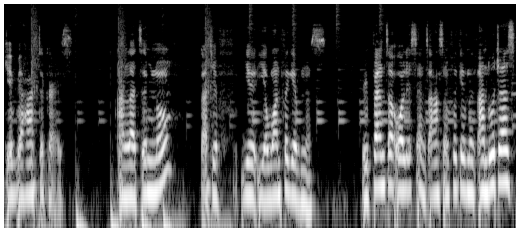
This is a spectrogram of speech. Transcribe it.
give your heart to Christ and let him know that you, you, you want forgiveness. Repent of all your sins, ask him forgiveness, and don't just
